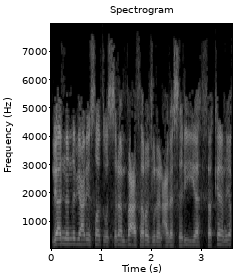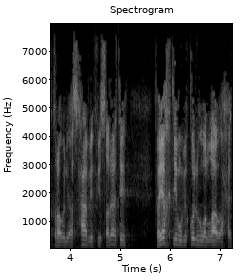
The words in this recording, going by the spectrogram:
لأن النبي عليه الصلاة والسلام بعث رجلا على سرية فكان يقرأ لأصحابه في صلاته فيختم بقل هو الله أحد.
